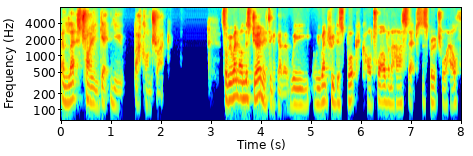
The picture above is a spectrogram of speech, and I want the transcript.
And let's try and get you back on track so we went on this journey together. We we went through this book called 12 and a half steps to spiritual health.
